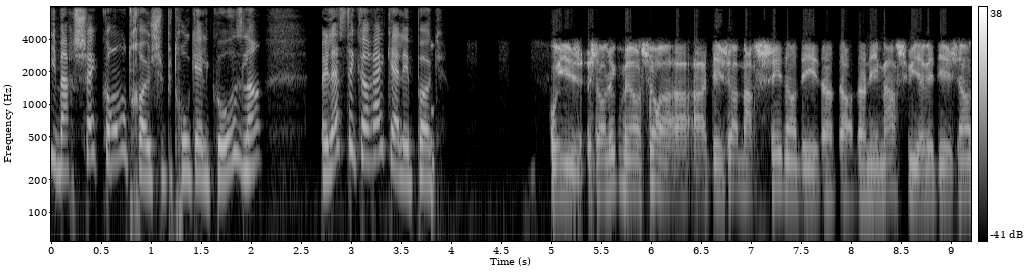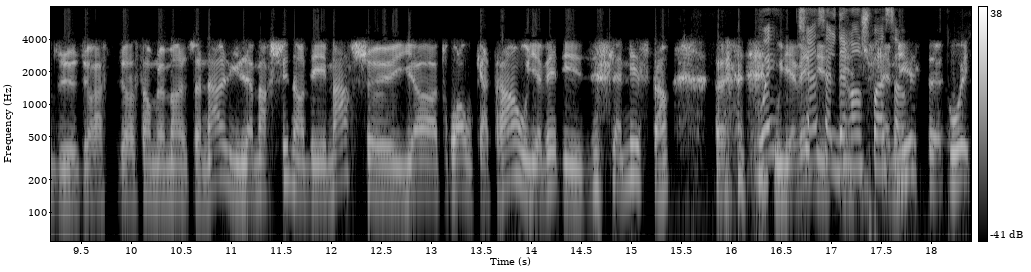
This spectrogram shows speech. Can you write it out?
il marchait contre je sais plus trop quelle cause là. Mais là c'était correct à l'époque. Oui, Jean-Luc Mélenchon a, déjà marché dans des dans, dans, des marches où il y avait des gens du, du, Rassemblement national. Il a marché dans des marches euh, il y a trois ou quatre ans où il y avait des islamistes. Hein, euh, oui, où il y avait des, ça le dérange pas, ça. Oui,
